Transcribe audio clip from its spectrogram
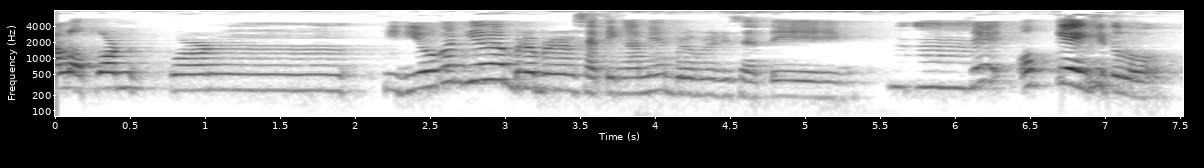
kalau porn porn video kan dia benar-benar settingannya benar-benar disetting Mm-mm. jadi oke gitu loh.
